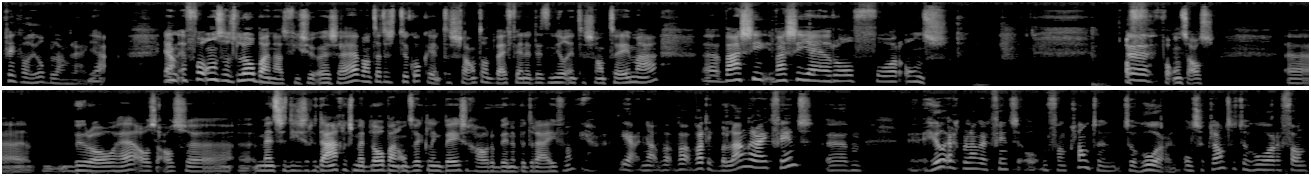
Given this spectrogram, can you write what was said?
vind ik wel heel belangrijk. Ja, en, en, voor ons als loopbaanadviseurs, hè, want dat is natuurlijk ook interessant, want wij vinden dit een heel interessant thema. Uh, waar, zie, waar zie jij een rol voor ons? Of uh, voor ons als uh, bureau, hè, als, als mensen die zich dagelijks met loopbaanontwikkeling bezighouden binnen bedrijven? Ja, ja nou, wat ik belangrijk vind, um, heel erg belangrijk vind om van klanten te horen. Onze klanten te horen van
